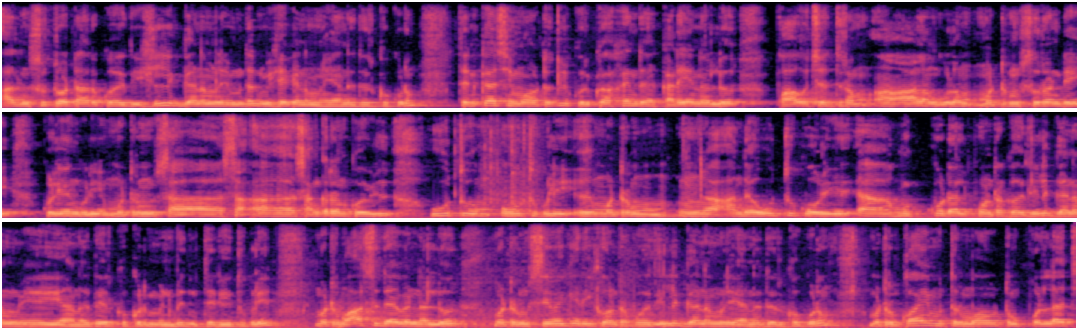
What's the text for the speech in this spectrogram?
அதன் சுற்றுவட்டார பகுதிகளில் கனமழை முதல் மிக கனமழையானது இருக்கக்கூடும். தென்காசி மாவட்டத்தில் குறிப்பாக இந்த கடையநல்லூர் பாவுச்சத்திரம் ஆலங்குளம் மற்றும் சுரண்டை புளியங்குடி மற்றும் ச ச- சங்கரன் கோவில் ஊத்து ஊத்துக்குழி மற்றும் அந்த ஊத்துக்கோழி முக்குடல் போன்ற பகுதியில் கனமழையானது இருக்கக்கூடும் என்பது தெரிவித்துக்கொள்ளி மற்றும் வாசுதேவன் நல்லூர் மற்றும் சிவகிரி போன்ற பகுதியில் கனமழையானது இருக்கக்கூடும். மற்றும் கோயம்புத்தூர் மாவட்டம் பொள்ளாச்சி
